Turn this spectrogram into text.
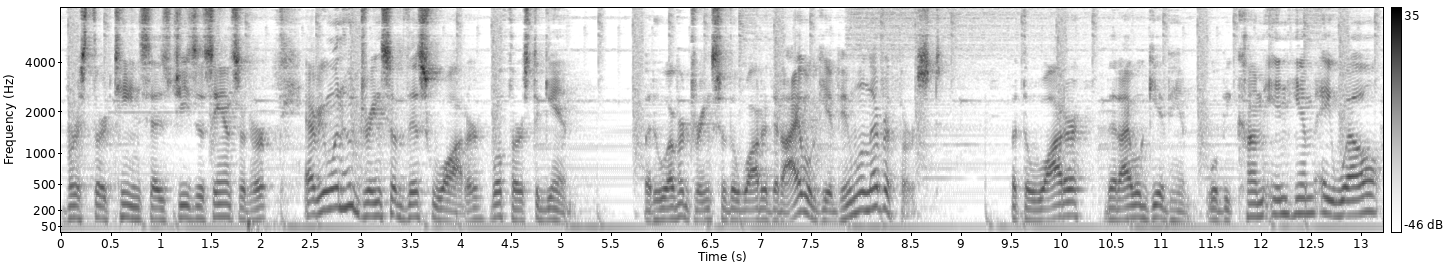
Verse 13 says, Jesus answered her, Everyone who drinks of this water will thirst again. But whoever drinks of the water that I will give him will never thirst. But the water that I will give him will become in him a well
